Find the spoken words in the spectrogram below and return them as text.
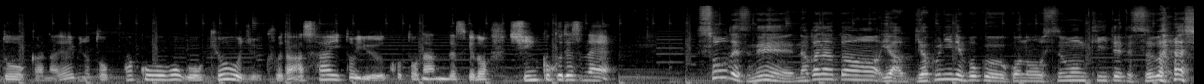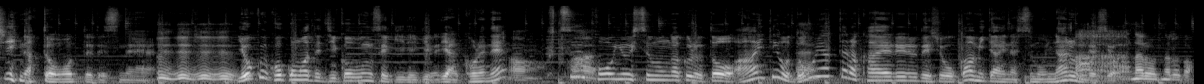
どうか悩みの突破口をご教授くださいということなんですけど深刻ですね。そうですね、なかなか、いや、逆にね、僕、この質問聞いてて素晴らしいなと思ってですね、えええ、よくここまで自己分析できる、いや、これね、普通こういう質問が来ると、相手をどうやったら変えれるでしょうかみたいな質問になるんですよ。なるほど、なるほど。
